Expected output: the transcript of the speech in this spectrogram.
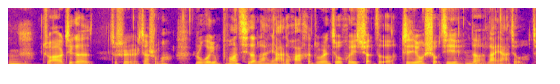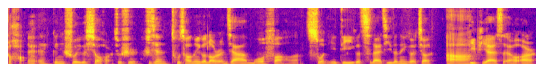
嗯主要这个就是叫什么？如果用播放器的蓝牙的话，很多人就会选择直接用手机的蓝牙就、就好了。哎哎，跟你说一个笑话，就是之前吐槽那个老人家模仿索尼第一个磁带机的那个叫啊 DPS L 二，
